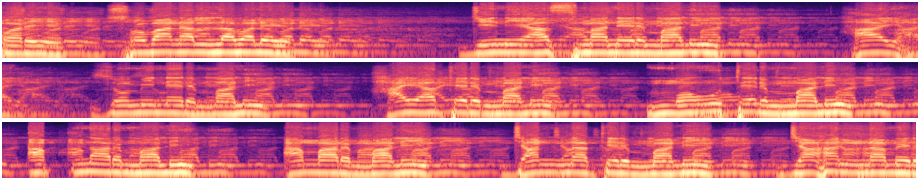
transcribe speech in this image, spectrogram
করে। সোবান আল্লাহ বলে, যিনি আসমানের মালিক হাই হাই জমিনের মালিক, হায়াতের মালিক মৌতের মালিক, আপনার মালিক, আমার মালিক, জান্নাতের মালিক, জাহান্নামের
